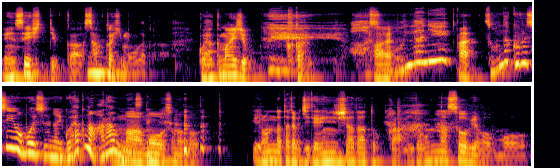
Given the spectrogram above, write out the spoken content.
う遠征費っていうか参加費もだから500万以上かかる。あはいそんなに？はい。そんな苦しい思いするのに500万払うんですね、まあもうそのいろんな例えば自転車だとかいろんな装備をも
